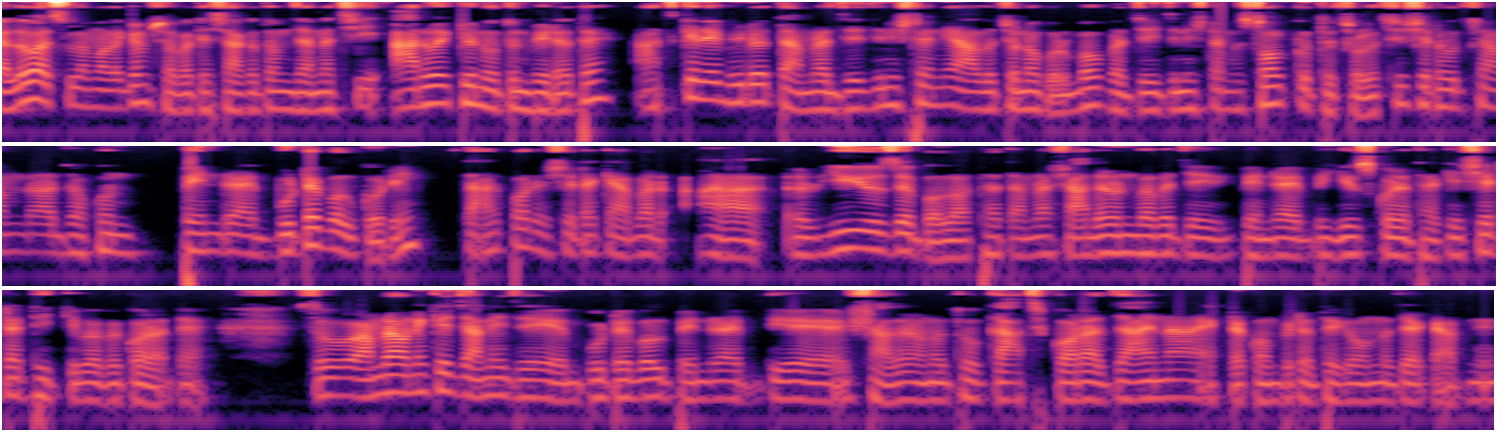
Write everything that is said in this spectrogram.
হ্যালো, আসসালামু আলাইকুম, সবাইকে স্বাগতম জানাচ্ছি আরও একটি নতুন ভিডিওতে। আজকের এই ভিডিওতে আমরা যে জিনিসটা নিয়ে আলোচনা করব বা যে জিনিসটা আমরা সলভ করতে চলেছি, সেটা হচ্ছে আমরা যখন পেন ড্রাইভ বুটেবল করি, তারপরে সেটাকে আবার রিউজেবল অর্থাৎ আমরা সাধারণভাবে যে পেন ড্রাইভ ইউজ করে থাকি, সেটা ঠিক কীভাবে করা যায়। সো আমরা অনেকে জানি যে বুটেবল পেন ড্রাইভ দিয়ে সাধারণত কাজ করা যায় না। একটা কম্পিউটার থেকে অন্য জায়গায় আপনি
